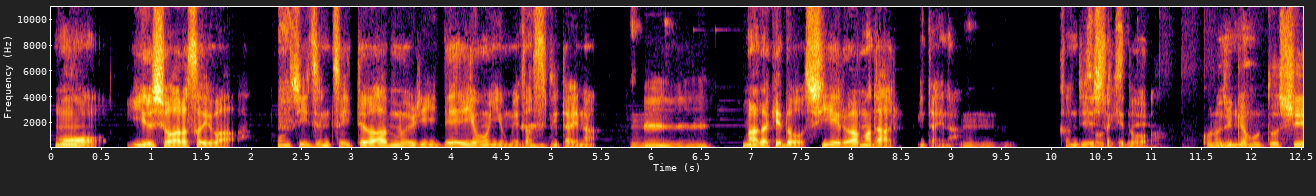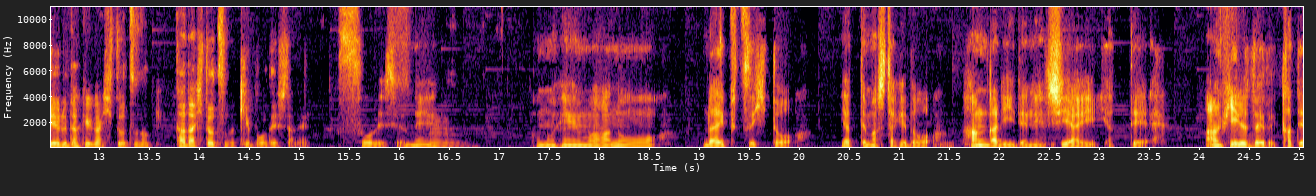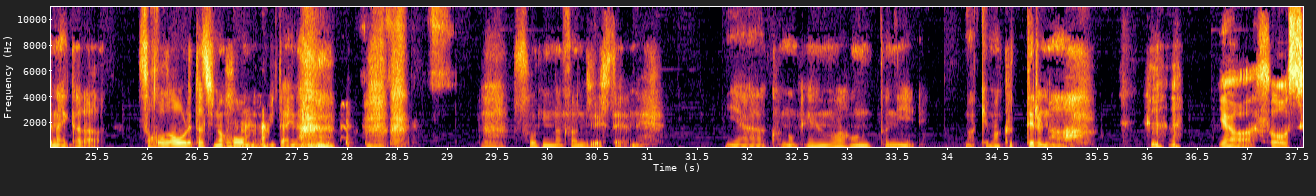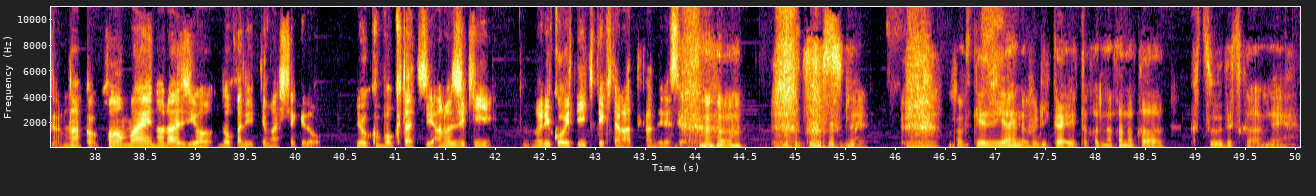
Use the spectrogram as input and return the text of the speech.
もう優勝争いは、今シーズンについては無理で4位を目指すみたいな。うんうん。まあだけど CL はまだあるみたいなうんうん感じでしたけど、そうですねこの時期は本当 CL だけが一つの、ただ一つの希望でしたね。そうですよね。うんこの辺はあの、ライプツヒとやってましたけど、ハンガリーでね、試合やって、アンフィールドで勝てないから、そこが俺たちのホーム みたいな。そんな感じでしたよね。いやー、この辺は本当に負けまくってるな。いやー、そうっすよ。なんか、この前のラジオ、どっかで言ってましたけど、よく僕たちあの時期乗り越えて生きてきたなって感じですよ。そうですね。負け試合の振り返りとかなかなか苦痛ですからね。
